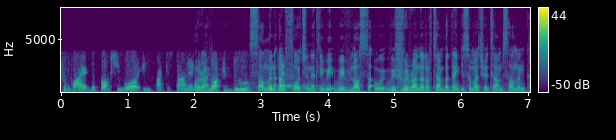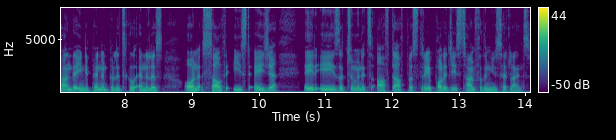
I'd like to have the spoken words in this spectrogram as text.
to fight the proxy war in Pakistan, and All it's right. not to do. Salman, unfortunately, we, have lost, we, we've run out of time. But thank you so much for your time, Salman Khan, the independent political analyst on Southeast Asia. It is uh, two minutes after half past three. Apologies. Time for the news headlines.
